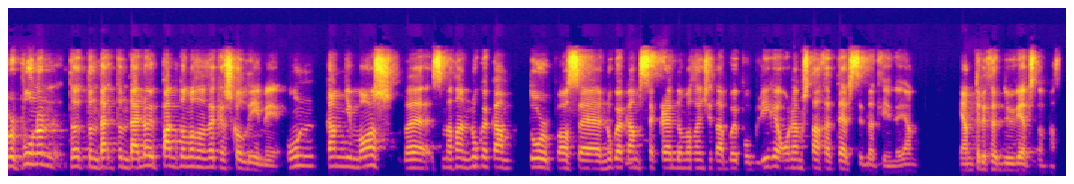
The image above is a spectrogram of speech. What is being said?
për punën të të, ndal, të ndaloj pak domethënë dhe ke shkollimi. Un kam një mosh dhe si me thënë nuk e kam turp ose nuk e kam sekret domethënë që ta bëj publike. Un jam 78 si datëlindje, jam jam 32 vjeç domethënë.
